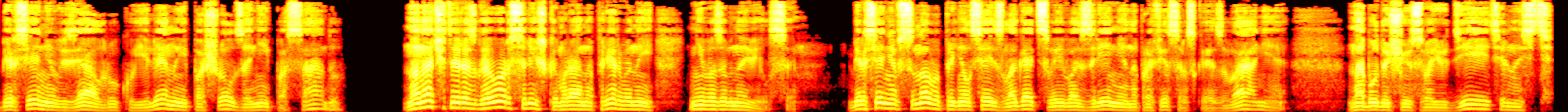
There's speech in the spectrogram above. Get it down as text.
Берсенев взял руку Елены и пошел за ней по саду, но начатый разговор, слишком рано прерванный, не возобновился. Берсенев снова принялся излагать свои воззрения на профессорское звание, на будущую свою деятельность.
